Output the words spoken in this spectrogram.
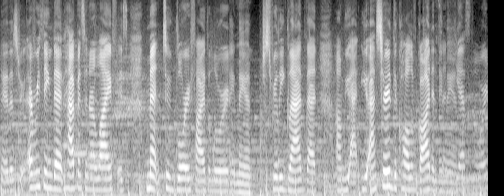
Yeah, that's true. Everything that happens in our life is meant to glorify the Lord. Amen. Just really glad that um, you a- you answered the call of God and Amen. said, "Yes, Lord."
